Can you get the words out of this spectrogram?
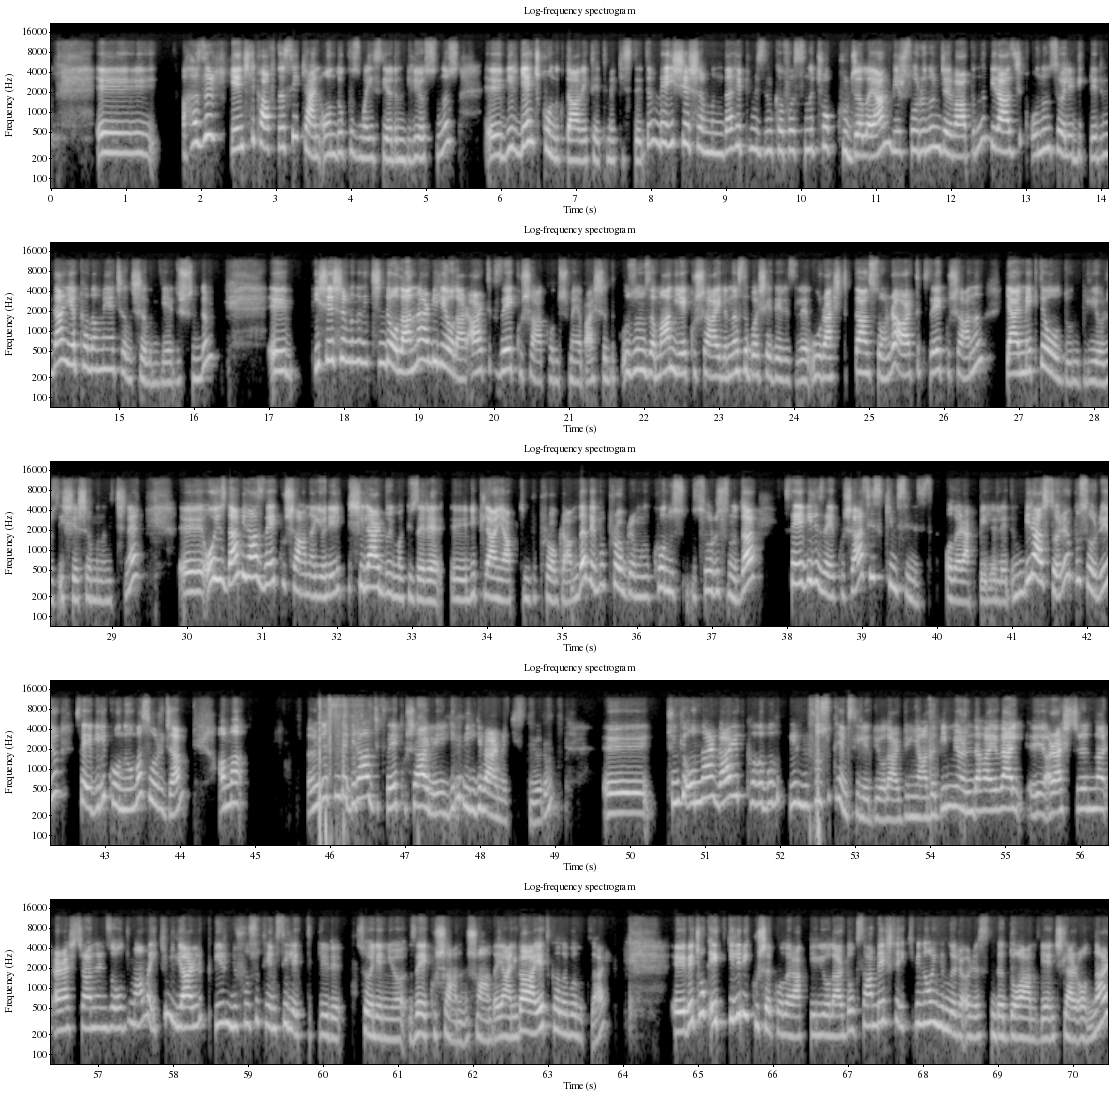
Ee, hazır gençlik haftasıyken 19 Mayıs yarın biliyorsunuz e, bir genç konuk davet etmek istedim ve iş yaşamında hepimizin kafasını çok kurcalayan bir sorunun cevabını birazcık onun söylediklerinden yakalamaya çalışalım diye düşündüm. İş yaşamının içinde olanlar biliyorlar. Artık Z kuşağı konuşmaya başladık. Uzun zaman Y kuşağıyla nasıl baş ederizle uğraştıktan sonra artık Z kuşağının gelmekte olduğunu biliyoruz iş yaşamının içine. E, o yüzden biraz Z kuşağına yönelik bir şeyler duymak üzere e, bir plan yaptım bu programda ve bu programın konusu sorusunu da sevgili Z kuşağı siz kimsiniz olarak belirledim. Biraz sonra bu soruyu sevgili konuğuma soracağım. Ama Öncesinde birazcık Z kuşağı ile ilgili bilgi vermek istiyorum. E, çünkü onlar gayet kalabalık bir nüfusu temsil ediyorlar dünyada. Bilmiyorum daha evvel e, araştıranlar, araştıranlarınız oldu mu ama 2 milyarlık bir nüfusu temsil ettikleri söyleniyor Z kuşağının şu anda. Yani gayet kalabalıklar. E, ve çok etkili bir kuşak olarak geliyorlar. 95 ile 2010 yılları arasında doğan gençler onlar.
